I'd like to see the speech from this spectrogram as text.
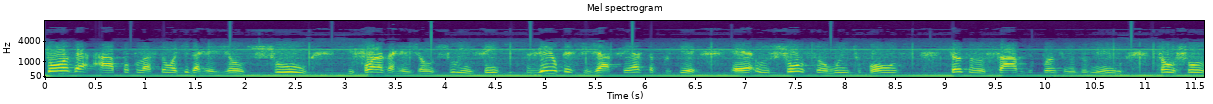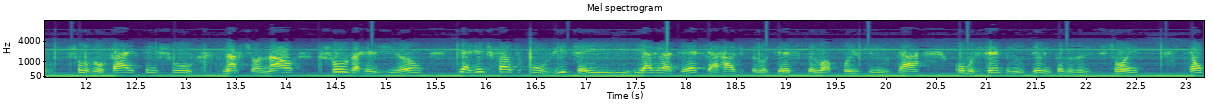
toda a população aqui da região sul e fora da região sul, enfim, que venham prestigiar a festa, porque é, os shows são muito bons, tanto no sábado quanto no domingo. São shows, shows locais, tem show nacional, show da região. E a gente faz o convite aí e, e agradece à Rádio Pelotense pelo apoio que nos dá, como sempre nos deu em todas as edições. É um,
